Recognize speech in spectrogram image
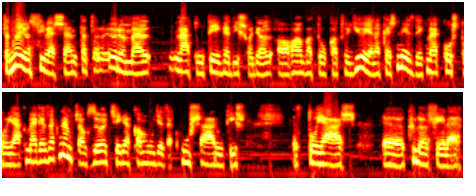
Tehát nagyon szívesen, tehát örömmel látunk téged is, vagy a, a hallgatókat, hogy jöjjenek és nézzék meg, kóstolják meg. Ezek nem csak zöldségek, amúgy ezek húsáruk is, ez tojás, különféle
